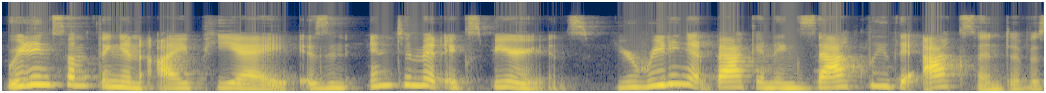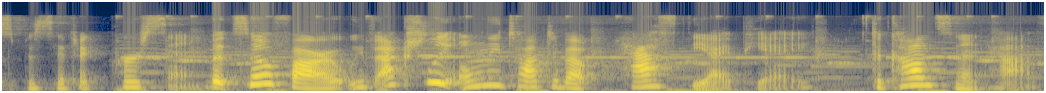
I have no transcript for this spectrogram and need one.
reading something in IPA is an intimate experience. You're reading it back in exactly the accent of a specific person. But so far, we've actually only talked about half the IPA, the consonant half.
